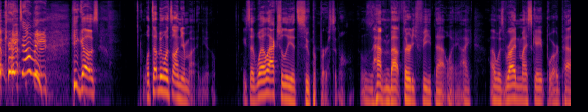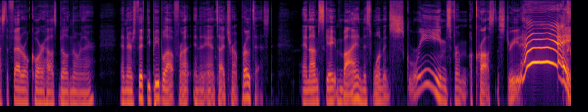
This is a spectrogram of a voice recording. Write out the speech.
Okay, tell me. He goes, "Well, tell me what's on your mind." You know, he said, "Well, actually, it's super personal. It happened about 30 feet that way. I I was riding my skateboard past the federal courthouse building over there, and there's 50 people out front in an anti-Trump protest." And I'm skating by, and this woman screams from across the street, Hey!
